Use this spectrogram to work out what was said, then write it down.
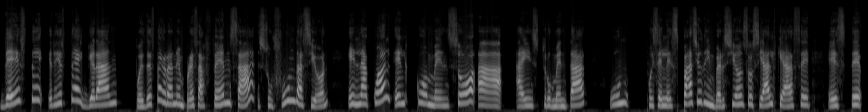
de este, de este gran, pues de esta gran empresa FEMSA, su fundación, en la cual él comenzó a, instrumentar un pues el espacio de inversión social que hace este,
